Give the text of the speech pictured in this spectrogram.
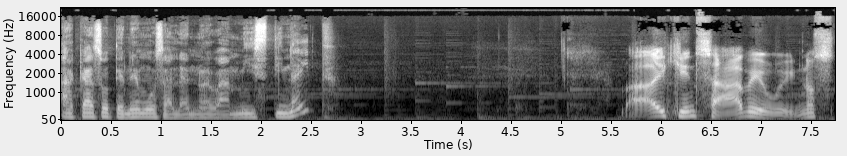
¿acaso tenemos a la nueva Misty Knight? Ay, quién sabe, güey. No sé.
